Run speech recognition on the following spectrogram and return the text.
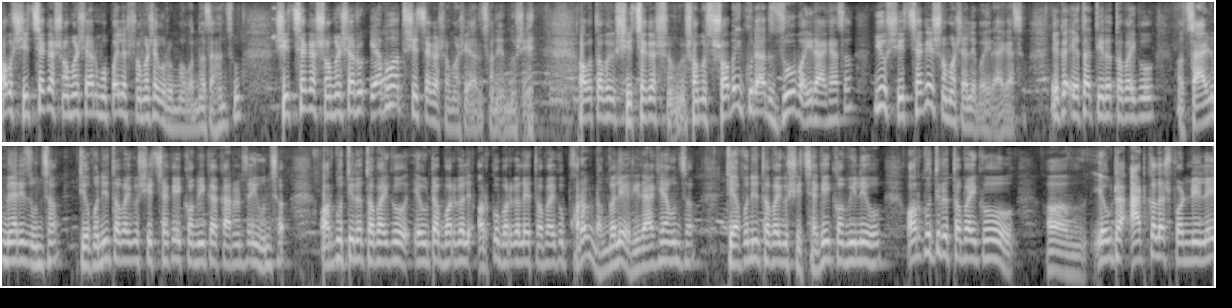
अब शिक्षाका समस्याहरू म पहिला समस्याको रूपमा भन्न चाहन्छु। शिक्षाका समस्याहरू यावत शिक्षाका समस्याहरू छन् हेर्नुहोस् यहाँ। अब तपाईँको शिक्षाका सम सम- सबै कुराहरू जो भइरहेको छ यो शिक्षाकै समस्याले भइरहेको छ। एक यतातिर तपाईँको चाइल्ड म्यारिज हुन्छ त्यो पनि तपाईँको शिक्षाकै कमीका कारण चाहिँ हुन्छ। अर्कोतिर तपाईँको एउटा वर्गले अर्को वर्गले तपाईँको फरक ढङ्गले हेरिराखेका हुन्छ। त्यहाँ पनि तपाईँको शिक्षाकै कमीले हो। अर्कोतिर तपाईँको एउटा आठ क्लास पढ्नेले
